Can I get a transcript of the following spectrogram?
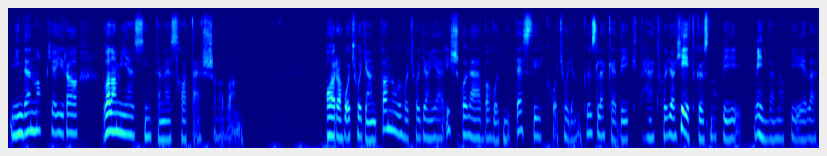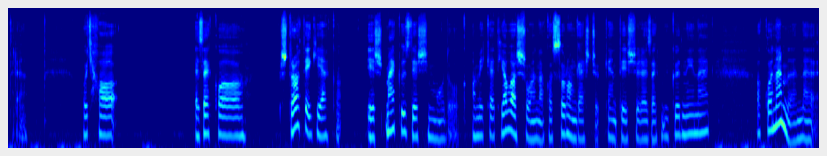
mindennapjaira valamilyen szinten ez hatással van. arra, hogy hogyan tanul, hogy hogyan jár iskolába, hogy mit teszik, hogy hogyan közlekedik, tehát hogy a hétköznapi, mindennapi életre. Hogyha ezek a stratégiák és megküzdési módok, amiket javasolnak a szorongás csökkentésére, ezek működnének, akkor nem lenne,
